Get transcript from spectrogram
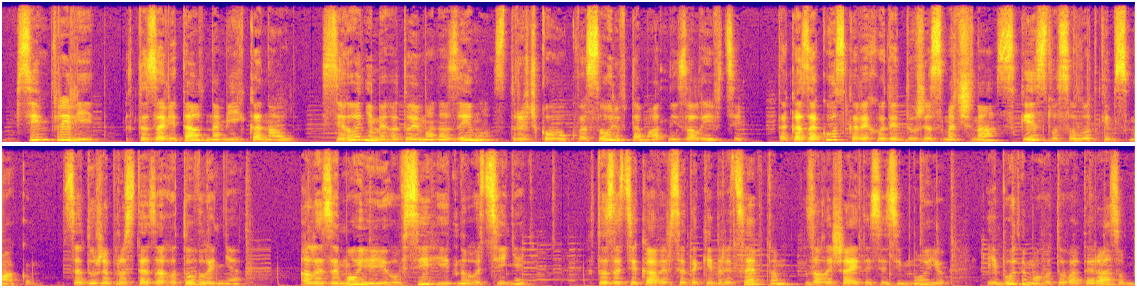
Всім привіт! Хто завітав на мій канал. Сьогодні ми готуємо на зиму стручкову квасолю в томатній заливці. Така закуска виходить дуже смачна з кисло-солодким смаком. Це дуже просте заготовлення, але зимою його всі гідно оцінять. Хто зацікавився таким рецептом, залишайтеся зі мною і будемо готувати разом.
